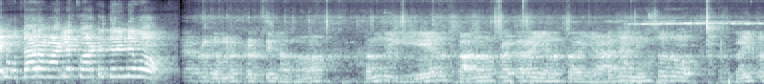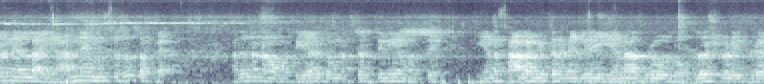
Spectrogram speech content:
ಏನ್ ಉದ್ಧಾರ ಮಾಡ್ಲಿಕ್ಕೆ ಹೊರಟಿದ್ದೀರಿ ನೀವು? ಗಮನಕ್ಕೆ ತರ್ತೀನಿ ನಾನು. ತಂದು ಏನು ಕಾನೂನು ಪ್ರಕಾರ ಏನು ಯಾರನ್ನೇ ನಿಲ್ಸೋದು ರೈತರನ್ನೆಲ್ಲ ಯಾರನ್ನೇ ನಿಲ್ಸೋದು ತಪ್ಪೆ. ಅದನ್ನು ನಾವು ಡಿಯರ್ ಗಮನಕ್ಕೆ ತರ್ತೀನಿ, ಮತ್ತು ಏನೋ ಸಾಲ ವಿತರಣೆಯಲ್ಲಿ ಏನಾದರೂ ಲೋಪದೋಷಗಳಿದ್ದರೆ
